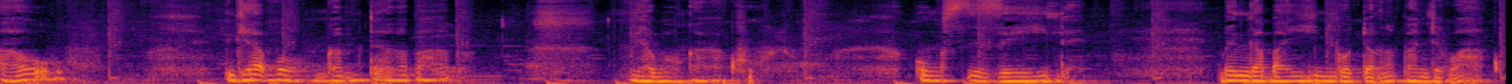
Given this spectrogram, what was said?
Awu ngiyabonga mntaka baba. Ngiyabonga kakhulu. Ungisizile bengaba yini kodwa ngaphandle kwakho?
